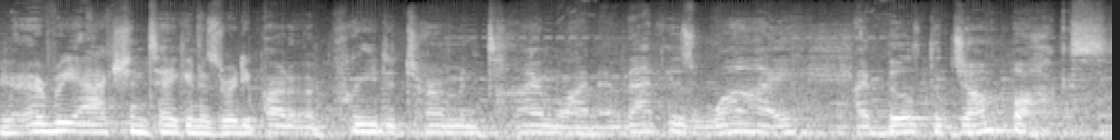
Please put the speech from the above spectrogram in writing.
Your every action taken is already part of a predetermined timeline, and that is why I built the jump box.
